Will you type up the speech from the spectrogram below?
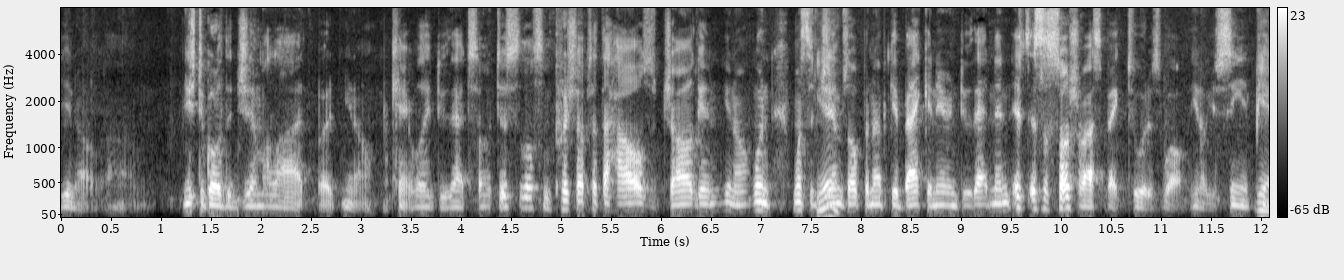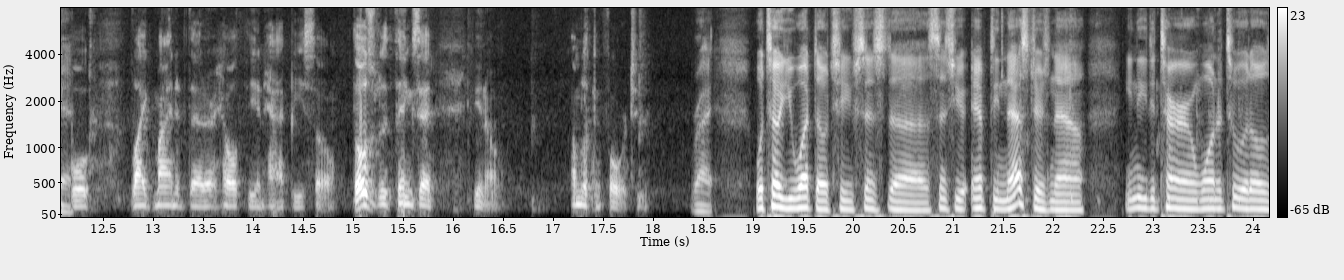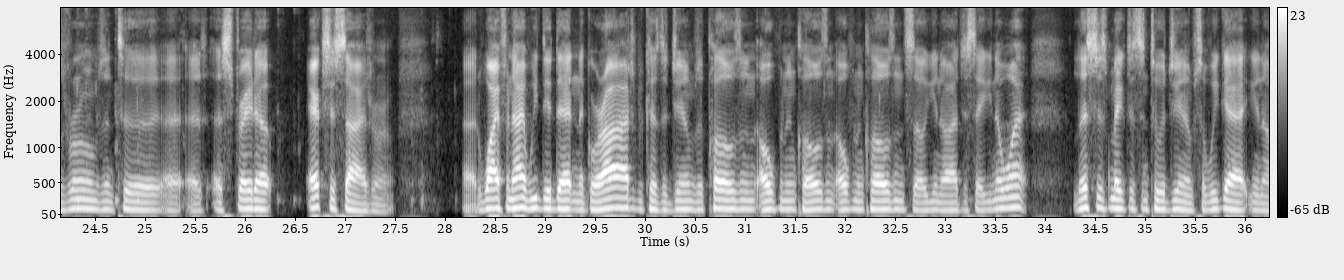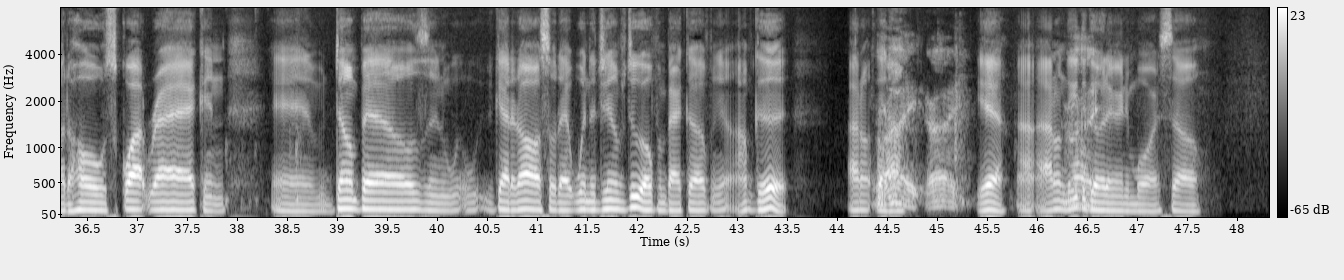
you know, um, used to go to the gym a lot, but you know, can't really do that. So just a little some push ups at the house, jogging. You know, when once the Yeah. gyms open up, get back in there and do that. And then it's, it's a social aspect to it as well. You know, you're seeing Yeah. people like minded that are healthy and happy. So those are the things that you know I'm looking forward to. Right. We'll tell you what though, Chief. Since the since you're empty nesters now, you need to turn one or two of those rooms into a, a, a straight up exercise room. Uh, the wife and I, we did that in the garage because the gyms are closing, opening, closing, opening, closing. So you know, I just say, you know what? Let's just make this into a gym. So we got you know the whole squat rack and and dumbbells and we got it all so that when the gyms do open back up, you know, I'm good. I don't, you know, Right, right. yeah, I, I don't need to go there anymore. So,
